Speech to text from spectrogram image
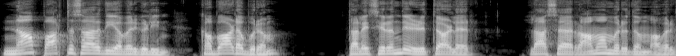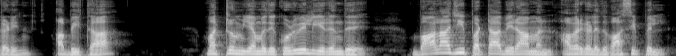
நா. பார்த்தசாரதி அவர்களின் கபாடபுரம். தலைசிறந்த எழுத்தாளர் லாச ராமாமிருதம் அவர்களின் அபிதா. மற்றும் எமது குழுவில் இருந்து பாலாஜி பட்டாபிராமன் அவர்களது வாசிப்பில்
